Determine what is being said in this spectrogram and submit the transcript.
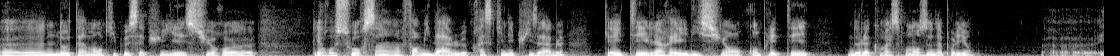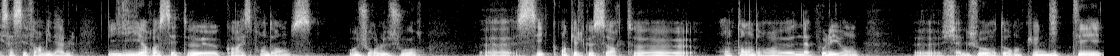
euh, notamment qui peut s'appuyer sur euh, les ressources hein, formidables, presque inépuisables, qui a été la réédition complétée de la correspondance de Napoléon. Euh, et ça c'est formidable. Lire cette correspondance au jour le jour, c'est en quelque sorte entendre Napoléon chaque jour donc dicter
